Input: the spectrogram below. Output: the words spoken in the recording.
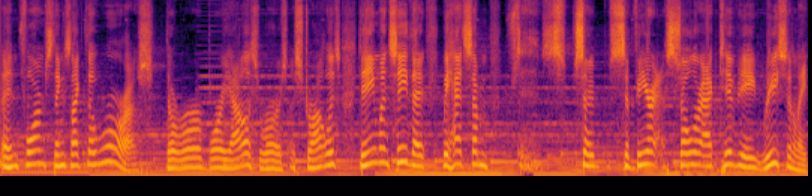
and forms things like the auroras, the aurora borealis, aurora australis. Did anyone see that we had some severe solar activity recently?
